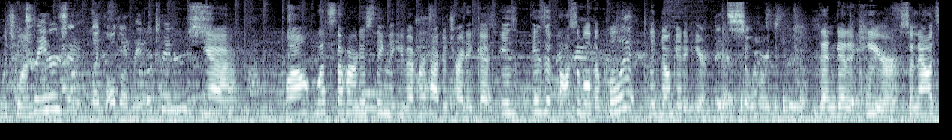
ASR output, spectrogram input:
Which one? trainers and like all the rainbow trainers. Yeah. Well, what's the hardest thing that you've ever had to try to get? Is is it possible to pull it? Then don't get it here. It's so hard to pull. Then get it here. So now it's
